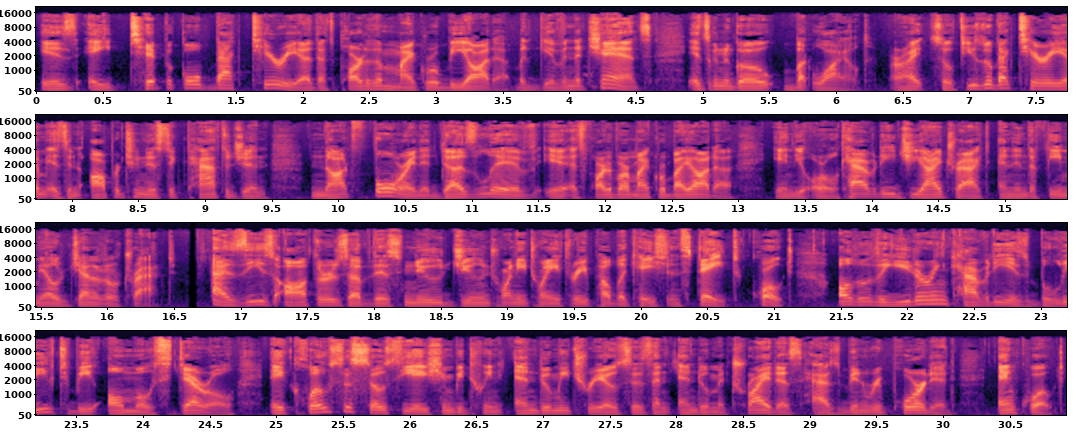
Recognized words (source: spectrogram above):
is a typical bacteria that's part of the microbiota, but given a chance, it's going to go butt wild. All right. So Fusobacterium is an opportunistic pathogen, not foreign. It does live as part of our microbiota in the oral cavity, GI tract, and in the female genital tract. As these authors of this new June 2023 publication state, quote, although the uterine cavity is believed to be almost sterile, a close association between endometriosis and endometritis has been reported, end quote.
